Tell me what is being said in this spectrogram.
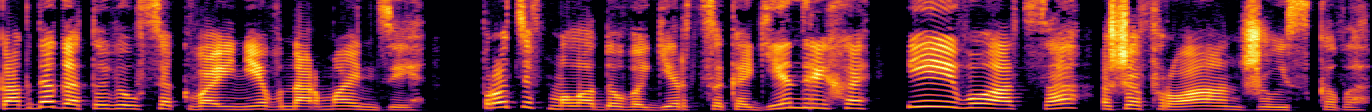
когда готовился к войне в Нормандии, против молодого герцога Генриха и его отца Жефруа Анжуйского.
